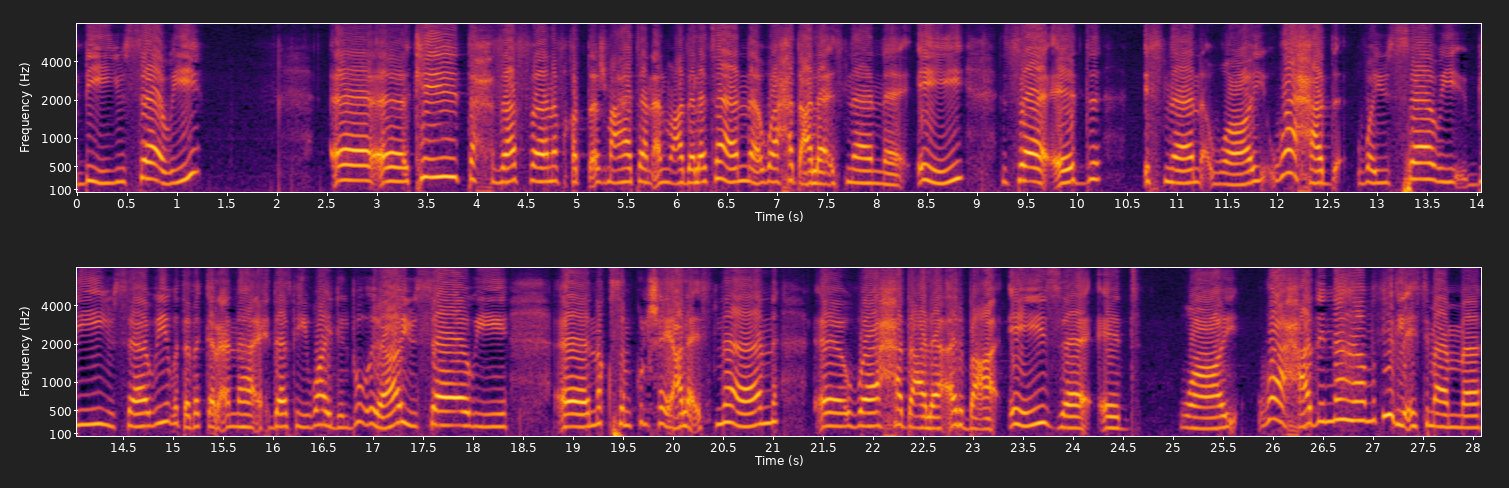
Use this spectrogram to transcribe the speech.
بي يساوي كي تحذف نفقة أجمع هاتان المعادلتان واحد على اثنان A زائد اثنان واي واحد ويساوي B يساوي وتذكر أنها إحداثي واي للبؤرة يساوي آه نقسم كل شيء على اثنان آه واحد على أربعة A زائد واي واحد إنها مثير للاهتمام.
